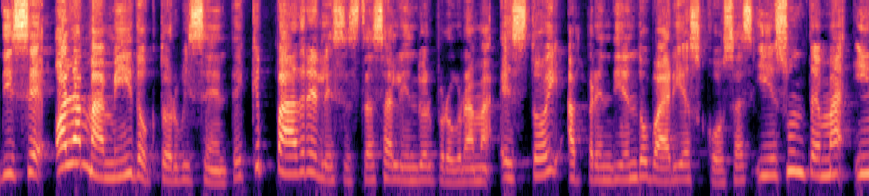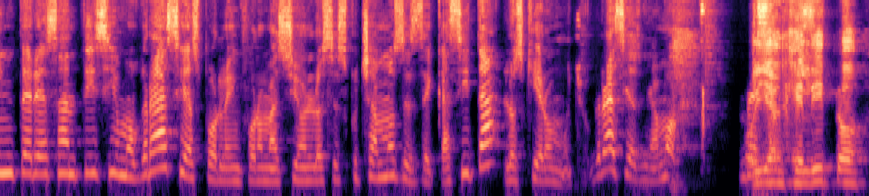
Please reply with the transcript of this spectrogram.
Dice, hola mami, doctor Vicente, qué padre les está saliendo el programa. Estoy aprendiendo varias cosas y es un tema interesantísimo. Gracias por la información. Los escuchamos desde casita. Los quiero mucho. Gracias, mi amor. Oye, Angelito,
